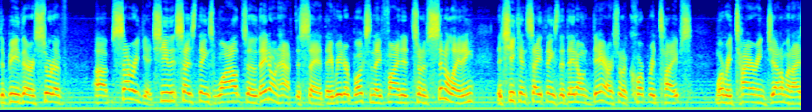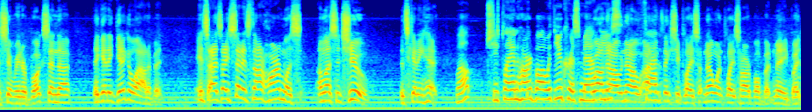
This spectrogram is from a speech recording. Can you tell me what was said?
to be their sort of uh, surrogate. She says things wild so they don't have to say it. They read her books and they find it sort of scintillating that she can say things that they don't dare, sort of corporate types, more retiring gentlemen, I assume, read her books, and uh, they get a giggle out of it. It's, as I said, it's not harmless unless it's you that's getting hit. well, she's playing hardball with you, Chris Matthews. Well, no, no, I don't think she plays. No one plays hardball but me, but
